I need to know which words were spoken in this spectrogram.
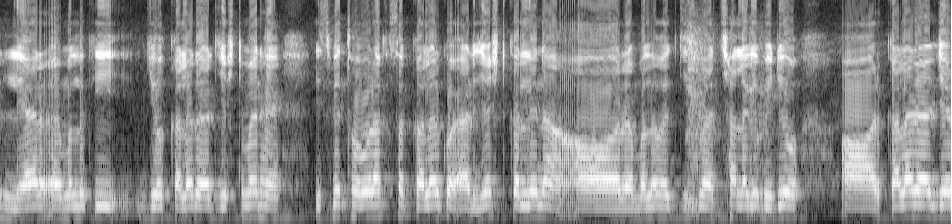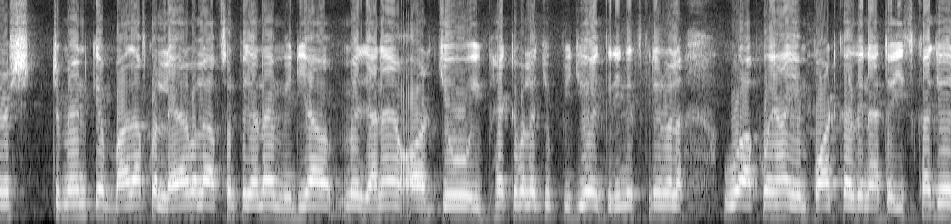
लेयर मतलब कि जो कलर एडजस्टमेंट है, इसमें थोड़ा सा कलर को एडजस्ट कर लेना और मतलब जिसमें अच्छा लगे वीडियो और कलर एडजस्ट एडजस्टमेंट के बाद आपको लेयर वाला ऑप्शन पे जाना है मीडिया में जाना है और जो इफ़ेक्ट वाला जो वीडियो है ग्रीन स्क्रीन वाला, वो आपको यहाँ इंपोर्ट कर देना है। तो इसका जो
